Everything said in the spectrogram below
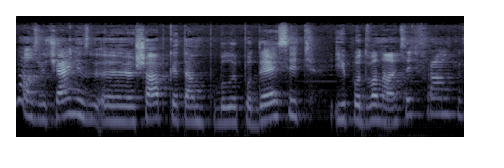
Ну, а звичайні е, шапки там були по 10 і по 12 франків.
